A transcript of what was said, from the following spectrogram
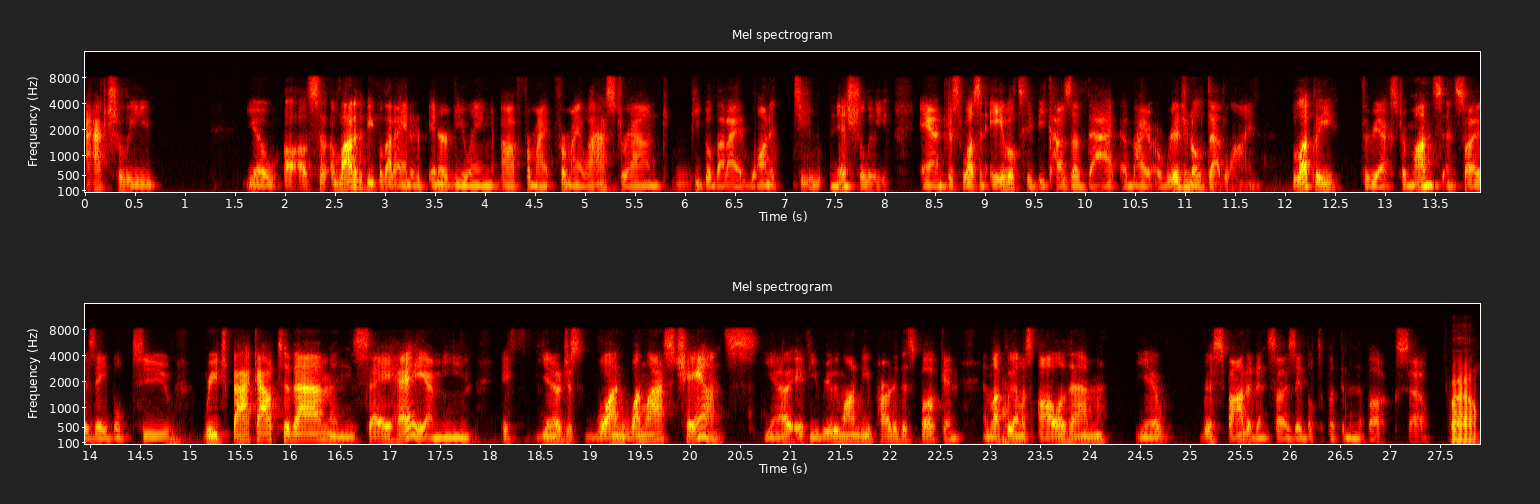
actually, you know, a, a, lot of the people that I ended up interviewing uh, for my for my last round, people that I had wanted to initially, and just wasn't able to because of that my original deadline. Luckily, three extra months, and so I was able to reach back out to them and say, hey, I mean, if you know, just one one last chance, you know, if you really want to be a part of this book, and and luckily, almost all of them, you know, responded, and so I was able to put them in the book. So wow,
